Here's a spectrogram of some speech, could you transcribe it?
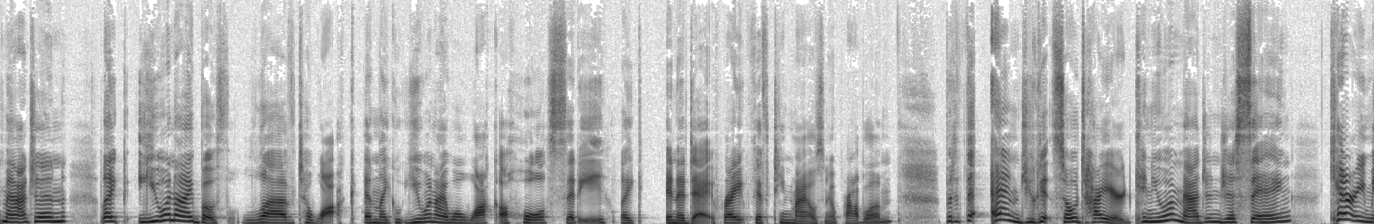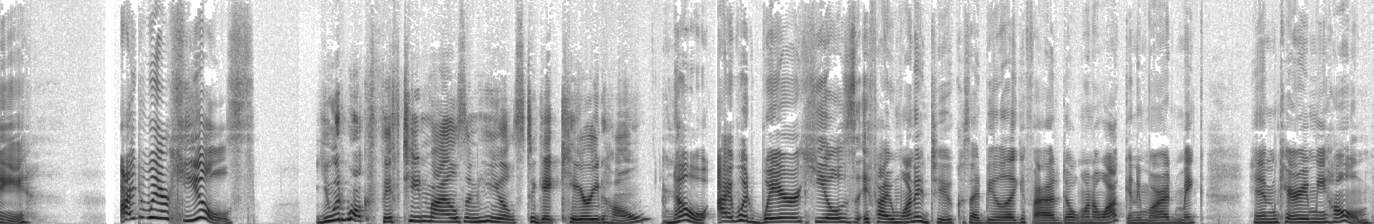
imagine, like, you and I both love to walk, and like, you and I will walk a whole city, like, in a day, right? 15 miles, no problem. But at the end, you get so tired. Can you imagine just saying, carry me? I'd wear heels. You would walk 15 miles in heels to get carried home? No, I would wear heels if I wanted to, because I'd be like, if I don't want to walk anymore, I'd make him carry me home.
